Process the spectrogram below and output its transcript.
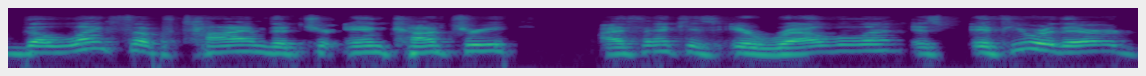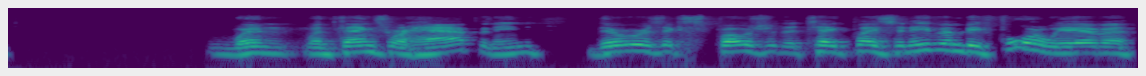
the length of time that you're in country, I think is irrelevant. Is if you were there when when things were happening, there was exposure that take place. And even before we have a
